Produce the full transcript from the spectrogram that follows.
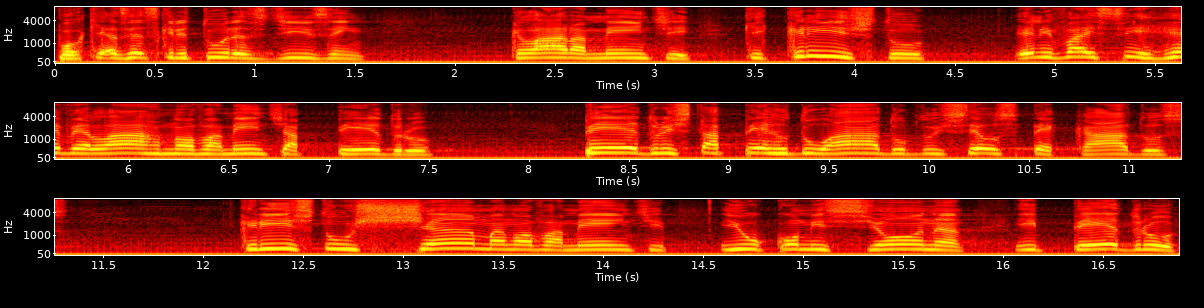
Porque as Escrituras dizem claramente que Cristo, ele vai se revelar novamente a Pedro. Pedro está perdoado dos seus pecados. Cristo o chama novamente e o comissiona, e Pedro,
